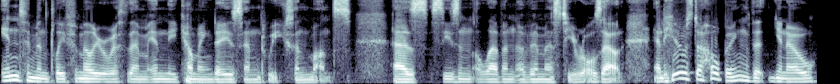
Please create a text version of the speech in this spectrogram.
intimately familiar with them in the coming days and weeks and months as season 11 of MST rolls out. And here's to hoping that, you know,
